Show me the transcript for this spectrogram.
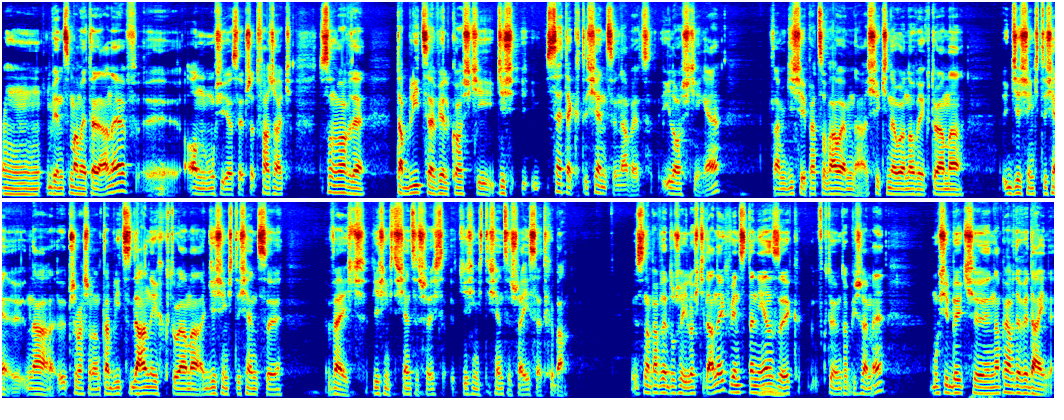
Mm, więc mamy te dane, y, on musi je sobie przetwarzać. To są naprawdę tablice wielkości setek tysięcy nawet ilości, nie? Tam dzisiaj pracowałem na sieci neuronowej, która ma 10 tysięcy, na, przepraszam, na tablicy danych, która ma 10 tysięcy wejść, 10 tysięcy 600 chyba. Jest naprawdę duże ilości danych, więc ten hmm. język, w którym to piszemy, musi być e, naprawdę wydajny.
